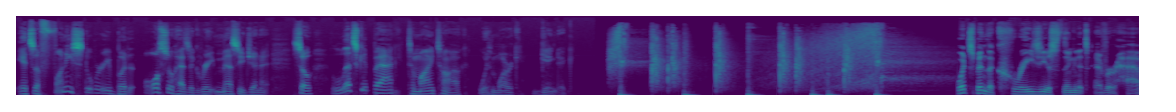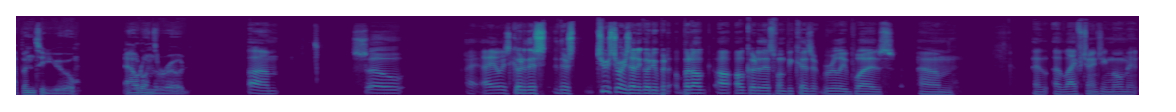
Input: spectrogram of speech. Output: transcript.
It's a funny story, but it also has a great message in it. So let's get back to my talk with Mark Gindick. What's been the craziest thing that's ever happened to you out on the road? Um, so I, I, always go to this. There's two stories that I go to, but but I'll I'll, I'll go to this one because it really was um, a, a life changing moment.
